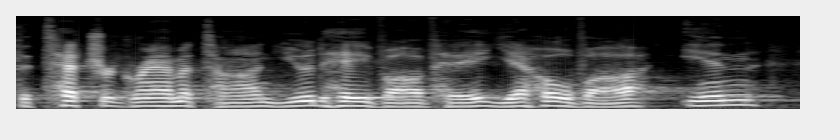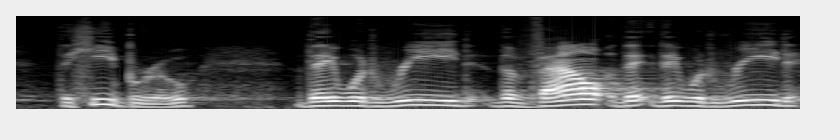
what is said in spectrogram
the Tetragrammaton, Yud He Vav He, Yehovah, in the Hebrew, they would read the vow, they, they would read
